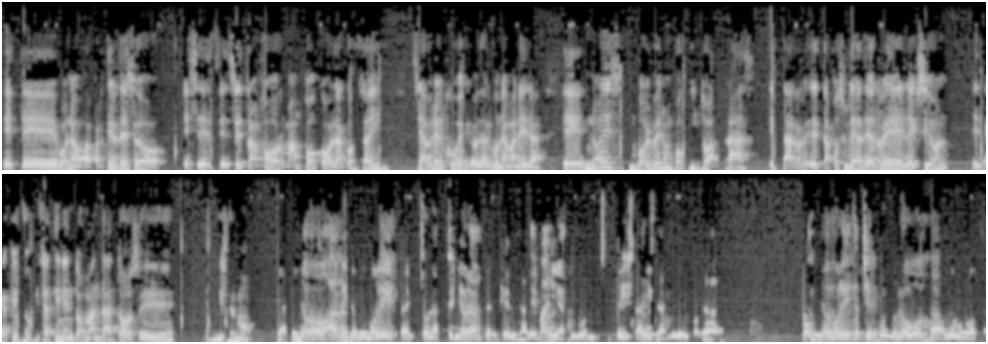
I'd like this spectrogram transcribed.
Este, bueno, a partir de eso eh, se- se transforma un poco la cosa y se abre el juego de alguna manera. Eh, ¿No es volver un poquito atrás esta, esta posibilidad de reelección de aquellos que ya tienen dos mandatos, eh, Guillermo? A mí, no, a mí no me molesta eso. La señora Merkel en Alemania estuvo 16 años y nadie le dijo nada. A mí no me molesta. Si el pueblo lo vota, lo vota.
